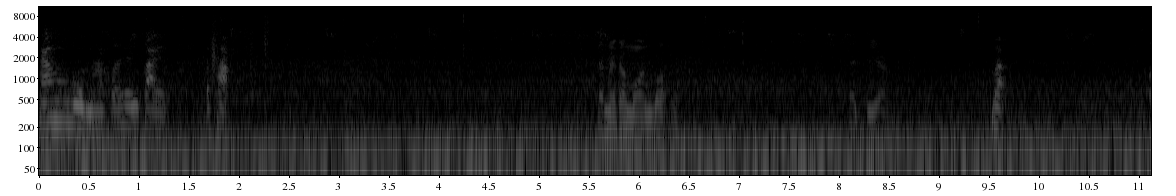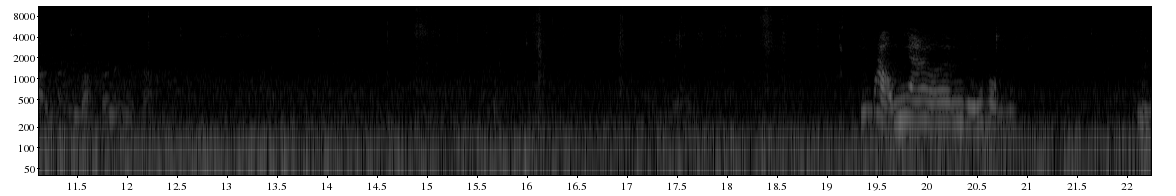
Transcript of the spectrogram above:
ห้างบุ่มหาเคยเห็นไก่ไปผักแต่ไม่ตามอนบอกนะไก่เตี้ยบะเขาเป็นบอกตัวหนึ่งต่อมันเผาเมียเลยมันอยู่ในผมเนี่ยอืม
